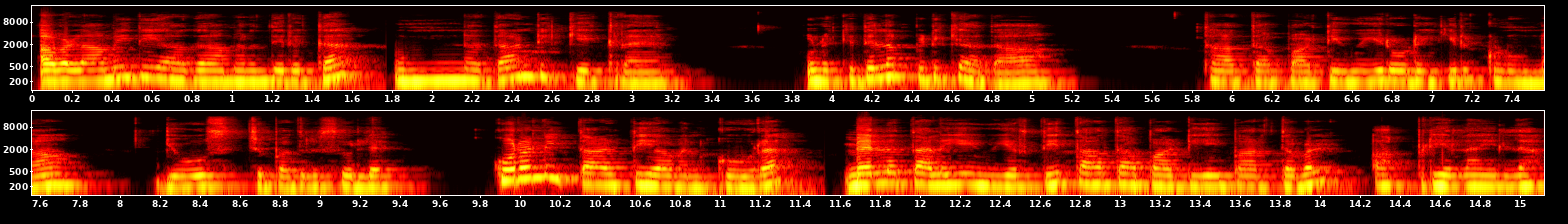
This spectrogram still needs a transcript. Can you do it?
அவள் அமைதியாக அமர்ந்திருக்க உன்னை தாண்டி கேக்குறேன். உனக்கு இதெல்லாம் பிடிக்காதா? தாத்தா பாட்டி உயிரோட இருக்கணும்னா யோசிச்சு பதில் சொல்லு. குரலை தாழ்த்தி அவன் கூற மெல்ல தலையை உயர்த்தி தாத்தா பாட்டியை பார்த்தவள் அப்படியெல்லாம் இல்ல.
